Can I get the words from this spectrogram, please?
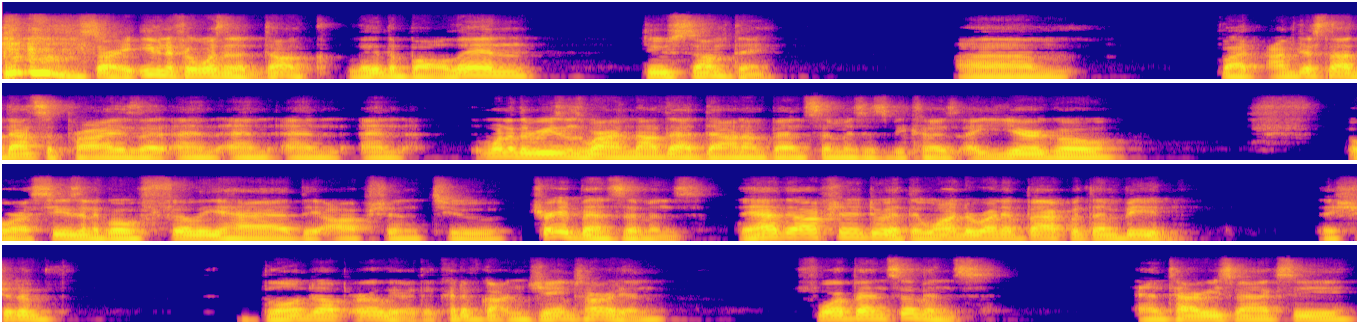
Sorry, even if it wasn't a dunk, lay the ball in, do something. Um, but I'm just not that surprised. That, and and and and one of the reasons why I'm not that down on Ben Simmons is because a year ago or a season ago, Philly had the option to trade Ben Simmons. They had the option to do it. They wanted to run it back with Embiid. They should have blown it up earlier. They could have gotten James Harden for Ben Simmons and Tyrese Maxey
